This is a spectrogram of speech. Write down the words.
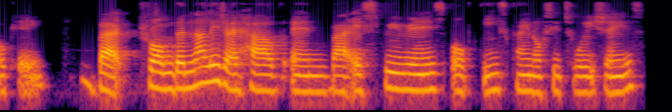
Okay. But from the knowledge I have and by experience of these kind of situations,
